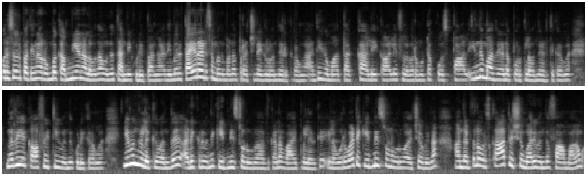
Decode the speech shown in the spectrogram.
ஒரு சிலர் பார்த்திங்கன்னா ரொம்ப கம்மியான அளவு தான் வந்து தண்ணி குடிப்பாங்க. அதே மாதிரி தைராய்டு சம்மந்தமான பிரச்சனைகள் வந்து இருக்கிறவங்க அதிகமாக தக்காளி காலிஃப்ளவர் முட்டைக்கோஸ் பால் இந்த மாதிரியான பொருட்களை வந்து எடுத்துக்கிறவங்க நிறைய காஃபி டீ வந்து குடிக்கிறவங்க இவங்களுக்கு வந்து அடிக்கடி வந்து கிட்னி ஸ்டோன் உருவாகிறதுக்கான வாய்ப்புகள் இருக்குது இல்லை ஒரு வாட்டி கிட்னி ஸ்டோன் உருவாச்சு அப்படின்னா அந்த இடத்துல ஒரு ஸ்கார் டிஷ்யூ மாதிரி வந்து ஃபார்ம் ஆகும்.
